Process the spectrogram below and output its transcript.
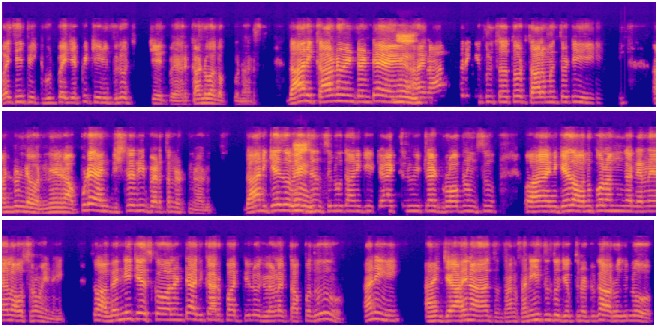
వైసీపీకి గుడ్ బై చెప్పి టీడీపీలో చేరిపోయారు కండువా కప్పుకున్నారు దానికి కారణం ఏంటంటే Hmm. ఆయన ఆంతరికులతో చాలా మంది తోటి అంటుండేవాడు నేను అప్పుడే ఆయన డిక్షనరీ పెడుతున్నట్టున్నాడు దానికి ఏదో Hmm. లైసెన్సులు దానికి ట్యాక్స్లు ఇట్లాంటి ప్రాబ్లమ్స్ ఆయనకి ఏదో అనుకూలంగా నిర్ణయాలు అవసరమైనాయి సో అవన్నీ చేసుకోవాలంటే అధికార పార్టీలోకి వెళ్ళక తప్పదు అని ఆయన ఆయన తన సన్నిహితులతో చెప్తున్నట్టుగా ఆ రోజుల్లో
